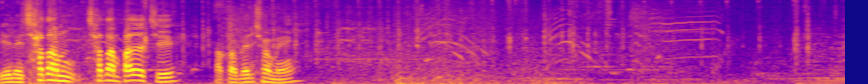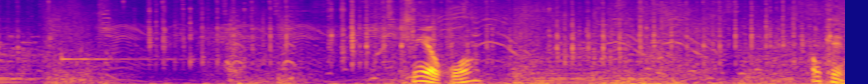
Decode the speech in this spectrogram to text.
얘네 차단, 차단 빠졌지. 아까 맨 처음에. 중이었고 한캔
